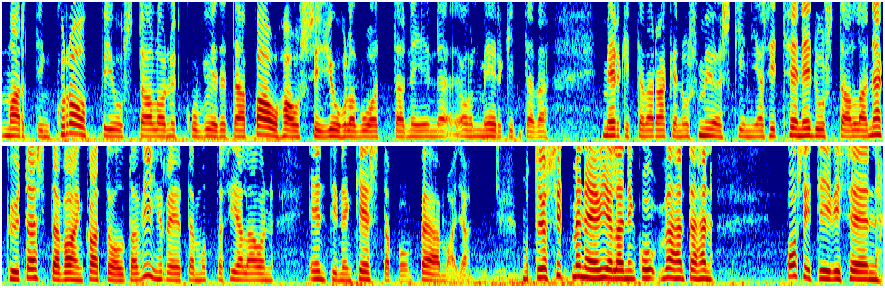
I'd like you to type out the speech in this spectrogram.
Martin Krooppius-talo. Nyt kun vietetään Bauhausin juhlavuotta, niin on merkittävä merkittävä rakennus myöskin. Ja sitten sen edustalla näkyy tästä vain katolta vihreätä, mutta siellä on entinen Kestapon päämaja. Mutta jos sitten menee vielä niin kuin vähän tähän positiiviseen äh,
